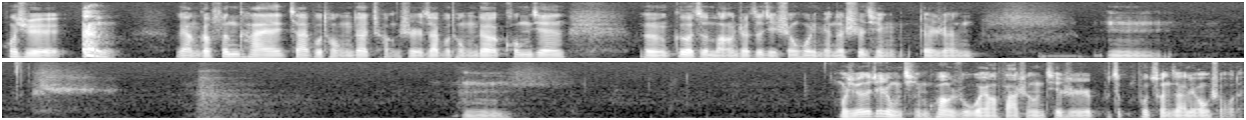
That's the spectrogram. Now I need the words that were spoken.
或许 两个分开在不同的城市，在不同的空间，嗯，各自忙着自己生活里面的事情的人，嗯。嗯，我觉得这种情况如果要发生，其实不不存在留守的。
